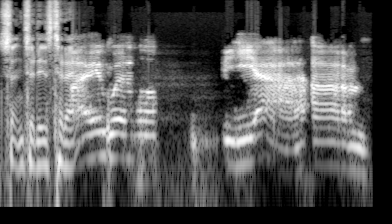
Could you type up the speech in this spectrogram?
since it is today? I will. Yeah. Um,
